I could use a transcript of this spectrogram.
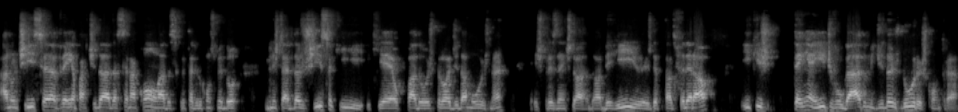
a notícia vem a partir da, da Senacom, lá da Secretaria do Consumidor do Ministério da Justiça, que, que é ocupado hoje pelo Adi Damus, né? ex-presidente da, da OAB Rio, ex-deputado federal, e que tem aí divulgado medidas duras contra,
